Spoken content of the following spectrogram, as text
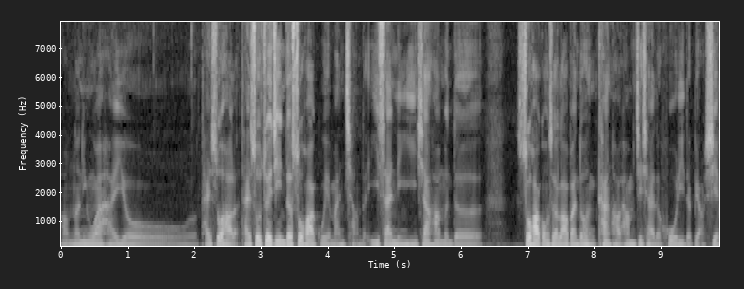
好，那另外还有台塑好了，台塑最近的塑化股也蛮强的，一三零一，像他们的塑化公司的老板都很看好他们接下来的获利的表现。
